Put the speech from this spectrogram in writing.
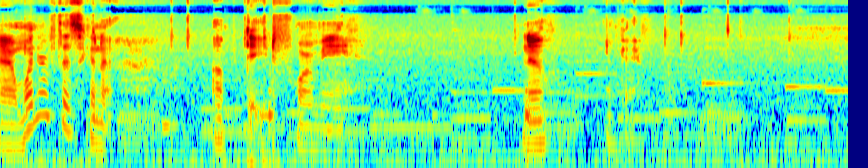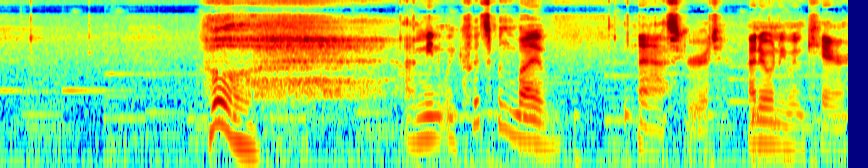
Now I wonder if this is gonna update for me. No? Okay. Oh, I mean, we could swing by... Nah, screw it. I don't even care.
